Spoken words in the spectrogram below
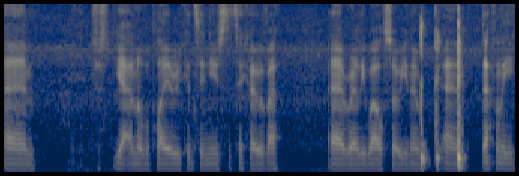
Um, yet another player who continues to tick over, uh, really well. So you know, um, definitely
